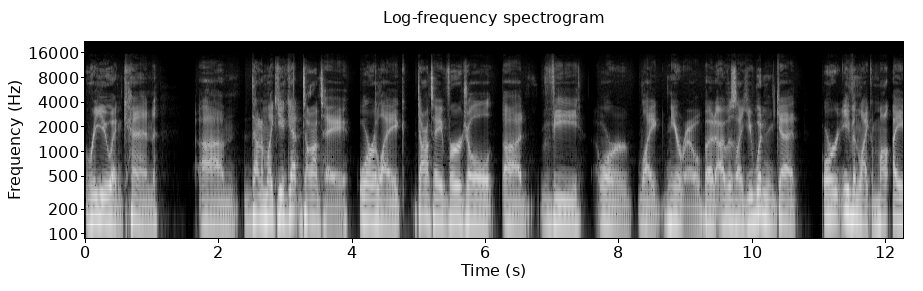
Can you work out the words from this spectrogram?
Ryu, and Ken, um, then I'm like, you get Dante or like Dante, Vergil, uh, V, or like Nero, but I was like, you wouldn't get. Or even like mo- a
